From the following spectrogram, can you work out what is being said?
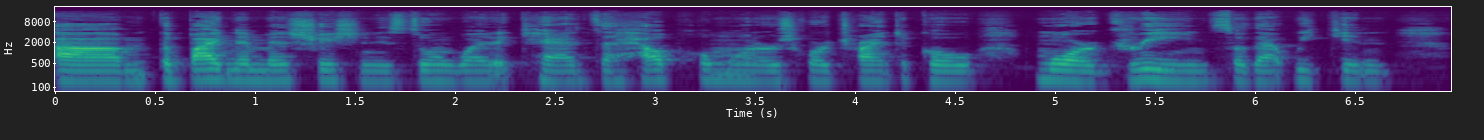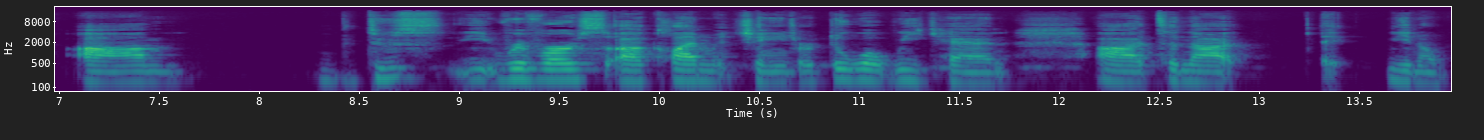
um, the Biden administration is doing what it can to help homeowners who are trying to go more green so that we can um, do reverse uh, climate change or do what we can uh, to not, eh, you know,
